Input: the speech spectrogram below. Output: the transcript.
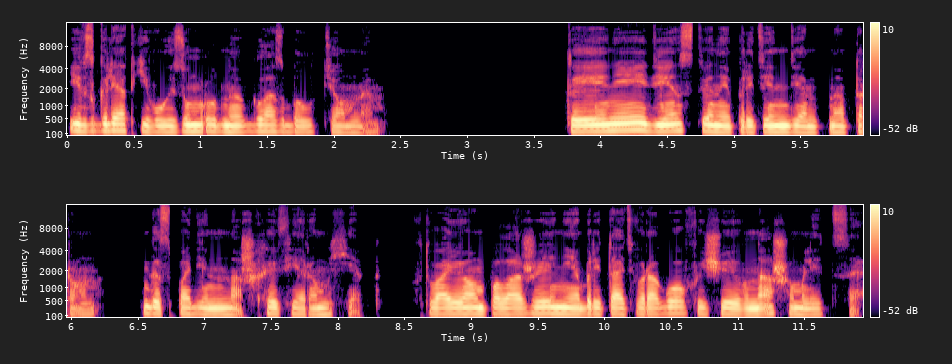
и взгляд его изумрудных глаз был темным. «Ты не единственный претендент на трон, господин наш Хефер Мхет. В твоем положении обретать врагов еще и в нашем лице.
